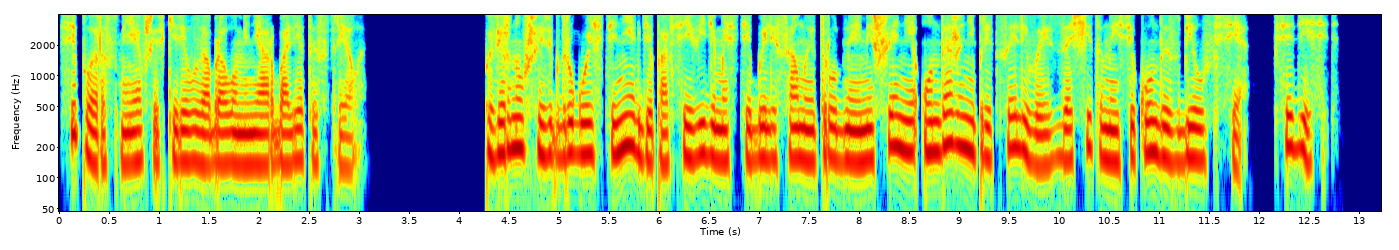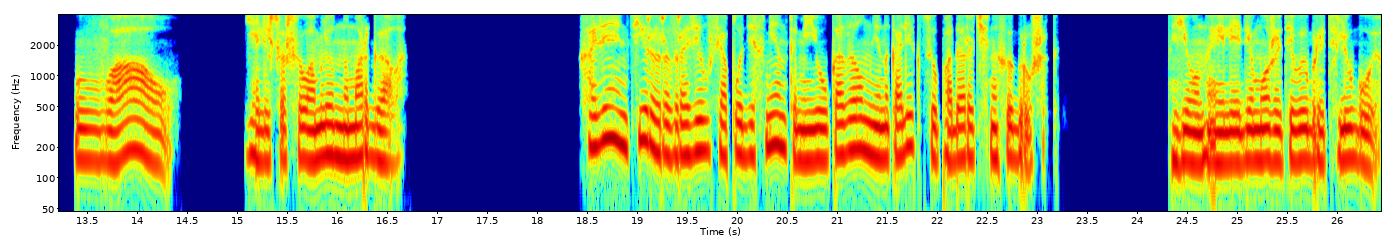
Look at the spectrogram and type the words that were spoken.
Сипло рассмеявшись, Кирилл забрал у меня арбалет и стрелы. Повернувшись к другой стене, где, по всей видимости, были самые трудные мишени, он даже не прицеливаясь, за считанные секунды сбил все, все десять. Вау! Я лишь ошеломленно моргала. Хозяин тира разразился аплодисментами и указал мне на коллекцию подарочных игрушек. Юная леди, можете выбрать любую.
